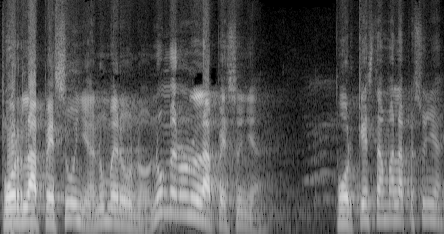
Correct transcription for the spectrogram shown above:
Por la pezuña, número uno. Número uno, la pezuña. ¿Por qué está mal la pezuña?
